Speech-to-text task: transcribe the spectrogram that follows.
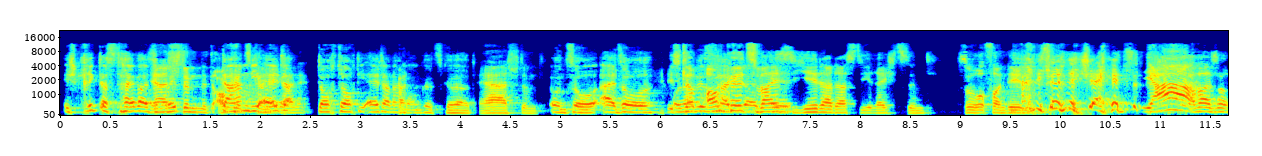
ich krieg das teilweise ja, mit. Stimmt, mit Onkels da haben die Eltern, doch, doch, die Eltern haben Onkels gehört. Ja, stimmt. Und so, also. Ich glaube, halt Onkels halt okay. weiß jeder, dass die rechts sind. So von jetzt. Ja, aber so,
